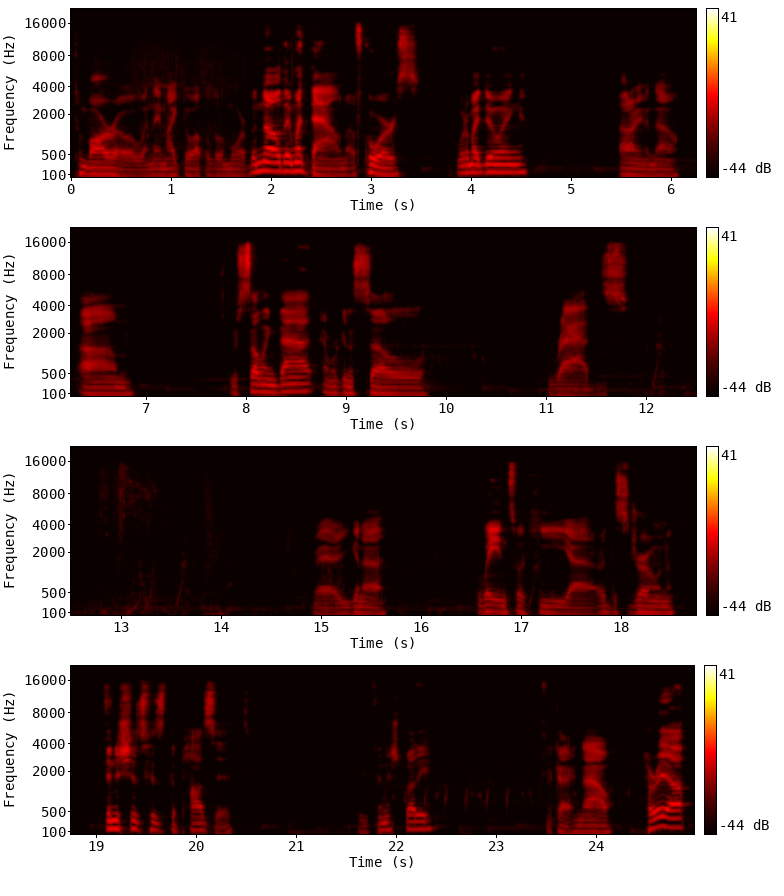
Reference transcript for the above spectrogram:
tomorrow, and they might go up a little more. But no, they went down, of course. What am I doing? I don't even know. Um, we're selling that, and we're gonna sell rads. Where are you gonna wait until he uh, or this drone finishes his deposit? Are you finished, buddy? Okay, now hurry up.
